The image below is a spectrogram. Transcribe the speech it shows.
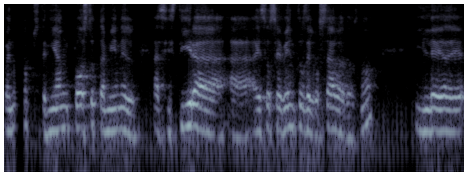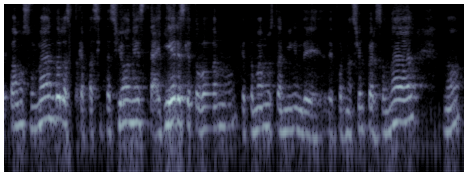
bueno, pues tenía un costo también el asistir a, esos eventos de los sábados, ¿no? Y le vamos sumando las capacitaciones, talleres que tomamos, que tomamos también de, formación personal, ¿no?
